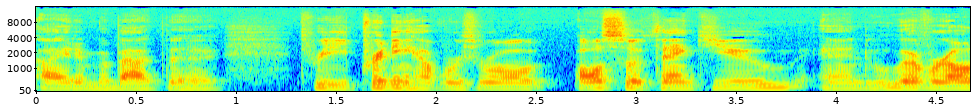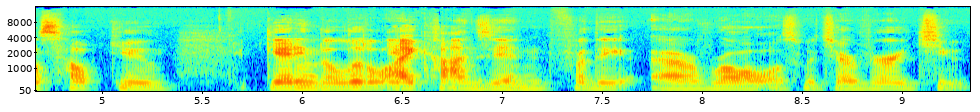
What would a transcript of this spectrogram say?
item about the 3D printing helpers role, also thank you and whoever else helped you getting the little icons in for the uh, roles, which are very cute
